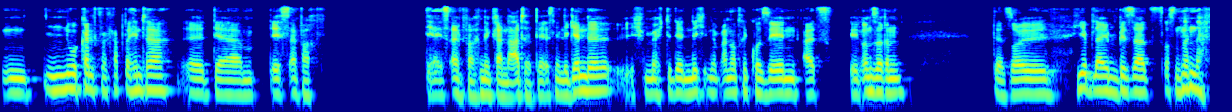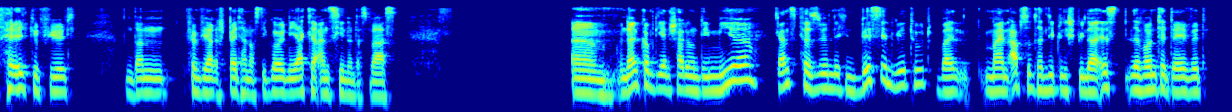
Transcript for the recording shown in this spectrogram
nur ganz, knapp dahinter. Äh, der, der ist einfach, der ist einfach eine Granate. Der ist eine Legende. Ich möchte den nicht in einem anderen Trikot sehen als in unseren. Der soll hier bleiben, bis er auseinanderfällt, gefühlt. Und dann fünf Jahre später noch die goldene Jacke anziehen und das war's. Ähm, und dann kommt die Entscheidung, die mir ganz persönlich ein bisschen wehtut, weil mein absoluter Lieblingsspieler ist Levante David.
